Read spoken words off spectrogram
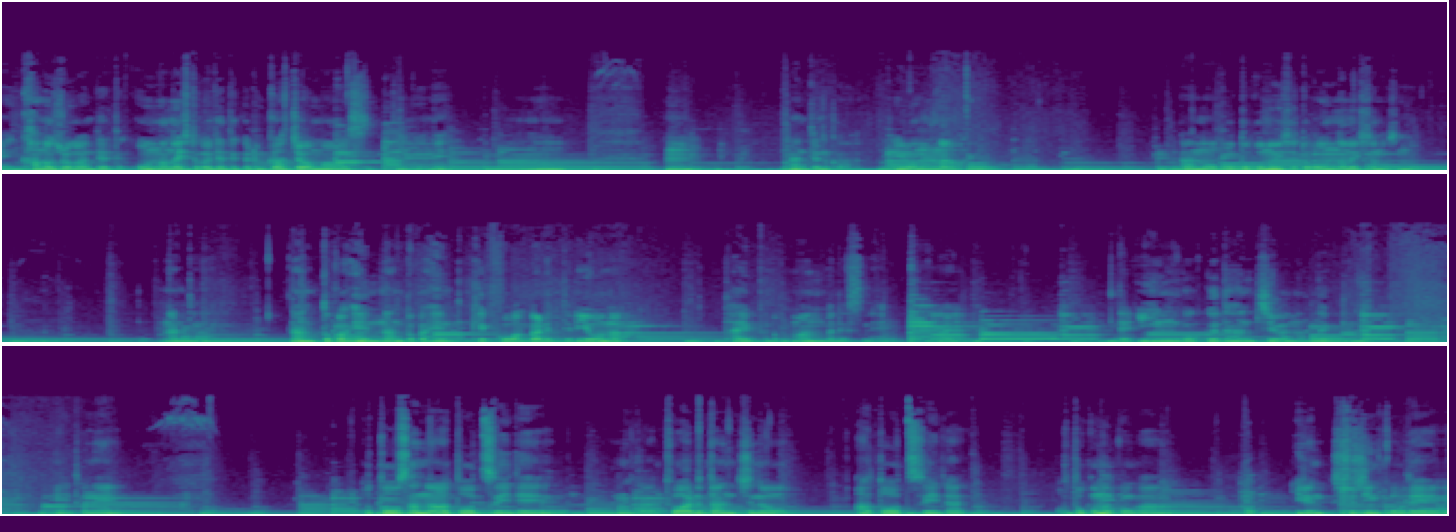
えー、彼女が出て女の人が出てくるガチャを回すっていうね。あのうん。なんていうのかいろんなあの男の人と女の人のそのなんていうのなんとか編なんとか編って結構分かれてるようなタイプの漫画ですね。はい。で陰国団地は何だっけな。えっ、ー、とねお父さんの後を継いでなんかとある団地の後を継いだ男の子がいる主人公で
